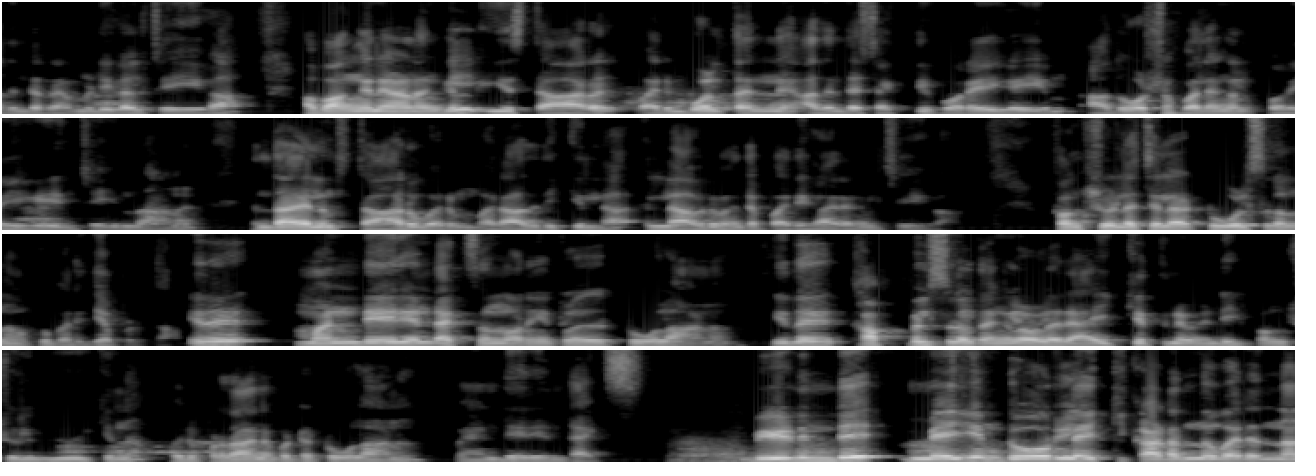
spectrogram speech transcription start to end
അതിന്റെ റെമഡികൾ ചെയ്യുക. അപ്പോൾ അങ്ങനെയാണെങ്കിൽ ഈ സ്റ്റാർ വരുമ്പോൾ തന്നെ അതിന്റെ ശക്തി കുറയുകയും ആ ദോഷഫലങ്ങൾ കുറയുകയും ചെയ്യുന്നതാണ്. എന്തായാലും സ്റ്റാർ വരും വരാതിരിക്കില്ല. എല്ലാവരും അതിന്റെ പരിഹാരങ്ങൾ ചെയ്യുക. ഫംഗ്ഷനിലെ ചില ടൂൾസുകൾ നമുക്ക് പരിചയപ്പെടുത്താം. ഇത് മണ്ടേരിയൻ ഡെക്സ് എന്ന് പറഞ്ഞിട്ടുള്ള ഒരു ടൂളാണ് ഇത് കപ്പിൾസുകൾ തമ്മിലുള്ള ഒരു ഐക്യത്തിന് വേണ്ടി ഫംഗ്ഷനിൽ ഉപയോഗിക്കുന്ന ഒരു പ്രധാനപ്പെട്ട ടൂളാണ് മാൻഡേരിയൻ ഡെക്സ്. വീടിന്റെ മെയിൻ ഡോറിലേക്ക് കടന്നു വരുന്ന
